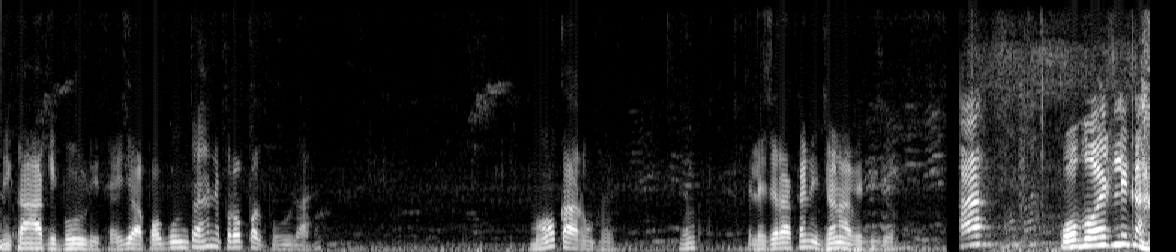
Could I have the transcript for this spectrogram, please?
ને કાં આખી ભૂરડી થાય. જો આ પગું તો હે ને પ્રોપર ભૂરડા હે. મો કારું છે જો એટલે જરાક હે ને જણાવી દીજો. હા? કોબો એટલી કા?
